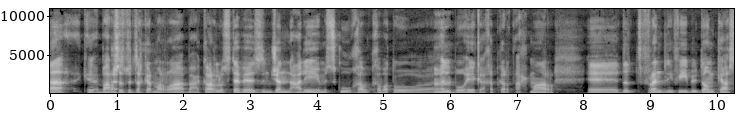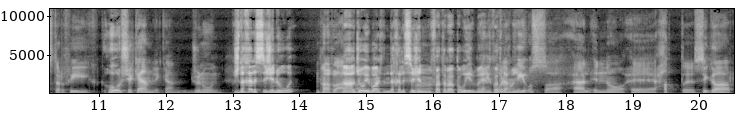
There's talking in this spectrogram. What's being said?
آه. بعرفش بتتذكر مرة مع كارلوس تيفيز انجن عليه مسكوه خب- خبطوا آه. قلبه هيك أخذ كرت أحمر آه، ضد friendly فيه بدونكاستر في هوشة كاملة كان جنون مش دخل السجن هو؟ ما بعرف آه جوي بارتن دخل السجن آه. من فترة طويلة يعني فترة لك في معينه قصة قال إنه آه، حط سيجار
